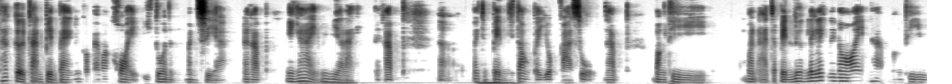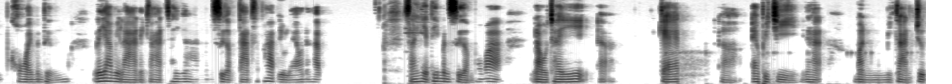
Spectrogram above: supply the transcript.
ถ้าเกิดการเปลี่ยนแปลงนั่นก็แปลว่าคอยอีกตัวหนึ่งมันเสียนะครับ ง่ายๆไม่มีอะไรนะครับไม่จำเป็นที่ต้องไปยกฝาสูบนะครับ บางทีมันอาจจะเป็นเรื่องเล็กๆ น้อยๆนะครับบางทีคอยมันถึงระยะเวลาในการใช้งานมันเสื่อมตามสภาพอยู่แล้วนะครับ สาเหตุที่มันเสื่อมเพราะว่าเราใช้แก๊ส LPG นะฮะมันมีการจุด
